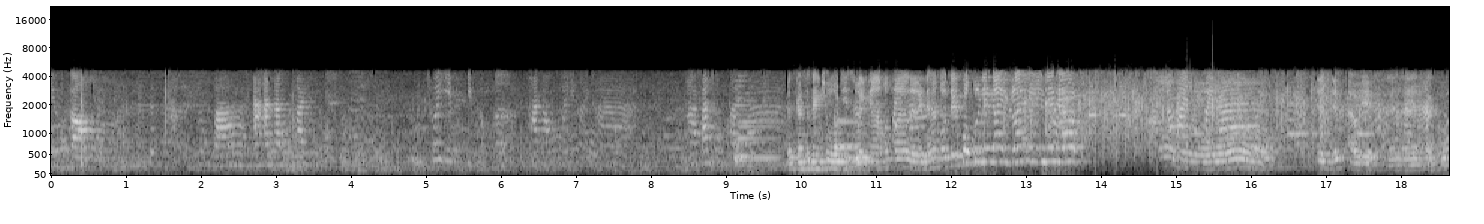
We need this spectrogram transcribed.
อยู่ก่อนลงไปอะอันนั้นลงไป ช่วยหยิบหยิบลงเออพาน้องลงไปให้หน่อยค่ะพาป้าลงไปได้เป็นการแสดงโชว์ที่สวยงามมากๆเลยนะฮะขอเสียงปรบมือดังๆอีกครั้งหนึงนะครับ โอ้โห MFLM นะฮะทางกลุ่ม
